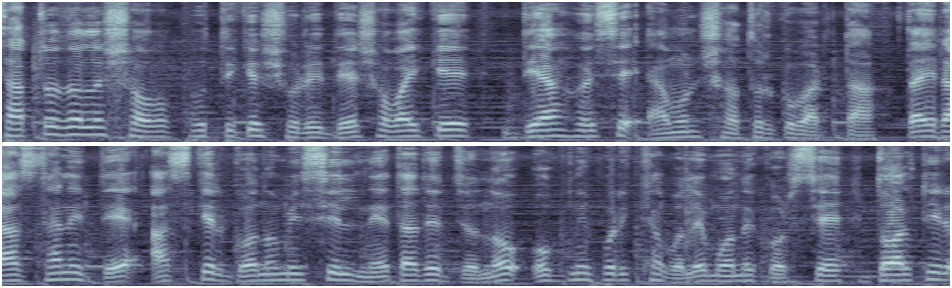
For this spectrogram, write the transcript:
ছাত্রদলের সভাপতিকে সরিয়ে দিয়ে সবাইকে দেয়া হয়েছে এমন সতর্কবার্তা। তাই রাজধানী রাজধানীতে আজকের গণমিছিল নেতাদের জন্য অগ্নি পরীক্ষা বলে মনে করছে দলটির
